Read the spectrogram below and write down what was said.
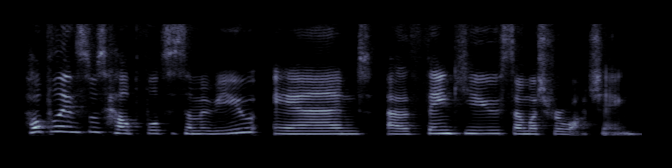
hopefully this was helpful to some of you and uh, thank you so much for watching.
